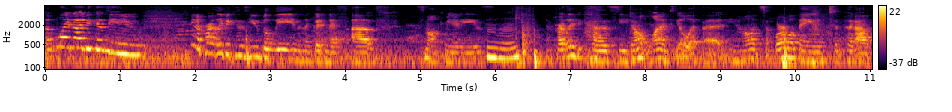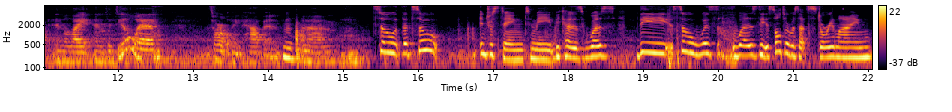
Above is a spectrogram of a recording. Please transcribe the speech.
a blind eye because you, you know, partly because you believe in the goodness of small communities, and partly because you don't want to deal with it. You know, it's a horrible thing to put out in the light and to deal with. It's a horrible thing to happen. Um, So that's so interesting to me because was the so was was the assault or was that storyline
